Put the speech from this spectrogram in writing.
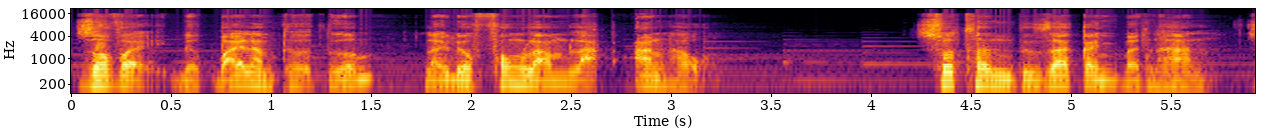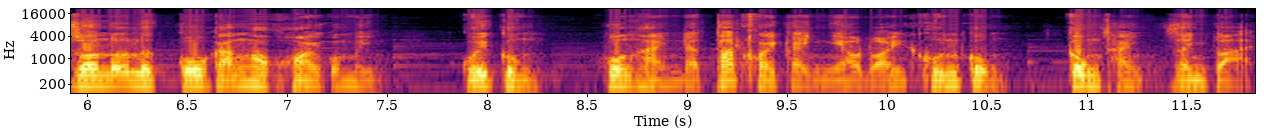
do vậy được bái làm thừa tướng, lại được phong làm lạc an hầu. Xuất thân từ gia cảnh bần hàn, do nỗ lực cố gắng học hỏi của mình, cuối cùng Khuông Hành đã thoát khỏi cảnh nghèo đói khốn cùng, công thành danh toại.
